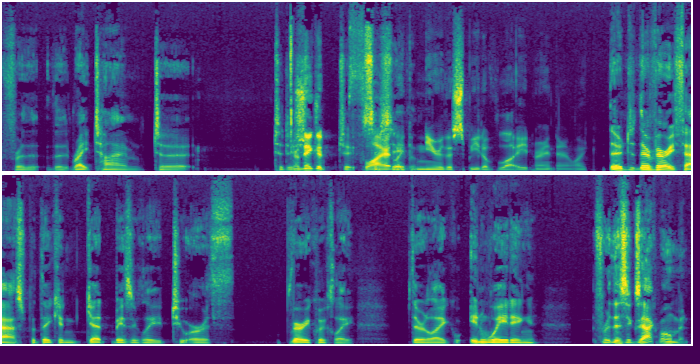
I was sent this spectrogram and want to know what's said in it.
for the, the right time to to and they could to- to fly at save like them. near the speed of light, right? They're like They're they're very fast, but they can get basically to Earth very quickly. They're like in waiting for this exact moment.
